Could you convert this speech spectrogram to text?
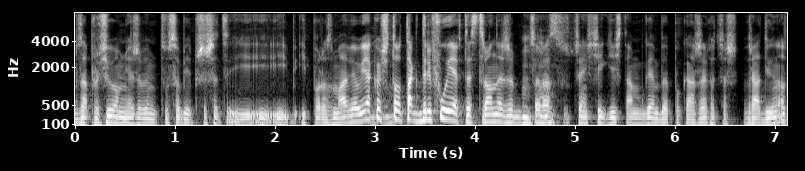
y, zaprosiło mnie, żebym tu sobie przyszedł i, i, i- porozmawiał. Jakoś to tak dryfuje w tę stronę, że Mhm. coraz częściej gdzieś tam gębę pokażę, chociaż w radiu, no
